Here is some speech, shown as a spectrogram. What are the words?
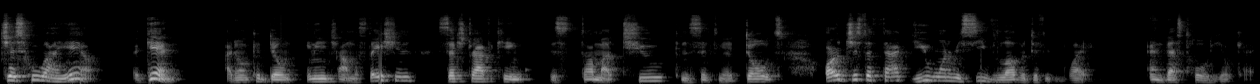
just who I am? Again, I don't condone any child molestation, sex trafficking. This is talking about two consenting adults, or just the fact you want to receive love a different way. And that's totally okay.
